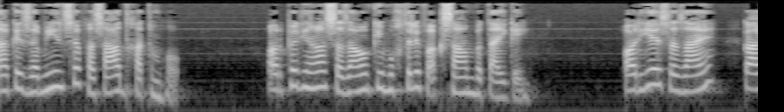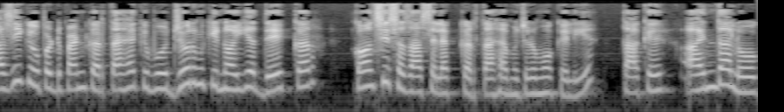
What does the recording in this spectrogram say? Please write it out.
تاکہ زمین سے فساد ختم ہو۔ اور پھر یہاں سزاؤں کی مختلف اقسام بتائی گئی اور یہ سزائیں قاضی کے اوپر ڈپینڈ کرتا ہے کہ وہ جرم کی نوعیت دیکھ کر کون سی سزا سلیکٹ کرتا ہے مجرموں کے لیے تاکہ آئندہ لوگ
